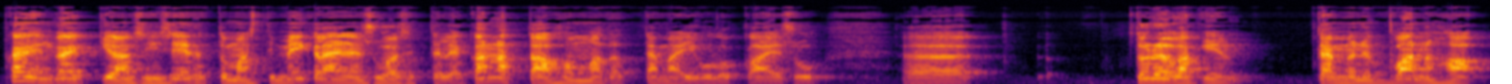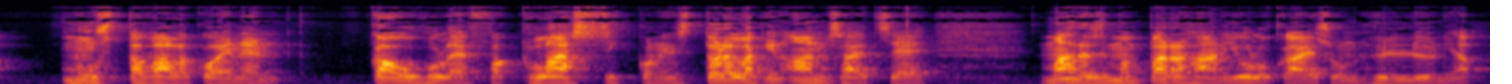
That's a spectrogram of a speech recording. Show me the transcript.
Kaiken kaikkiaan siis ehdottomasti meikäläinen suosittelee. Kannattaa hommata tämä julkaisu. Todellakin tämmöinen vanha mustavalkoinen kauhuleffa, klassikko, niin se todellakin ansaitsee mahdollisimman parhaan julkaisun hyllyyn ja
